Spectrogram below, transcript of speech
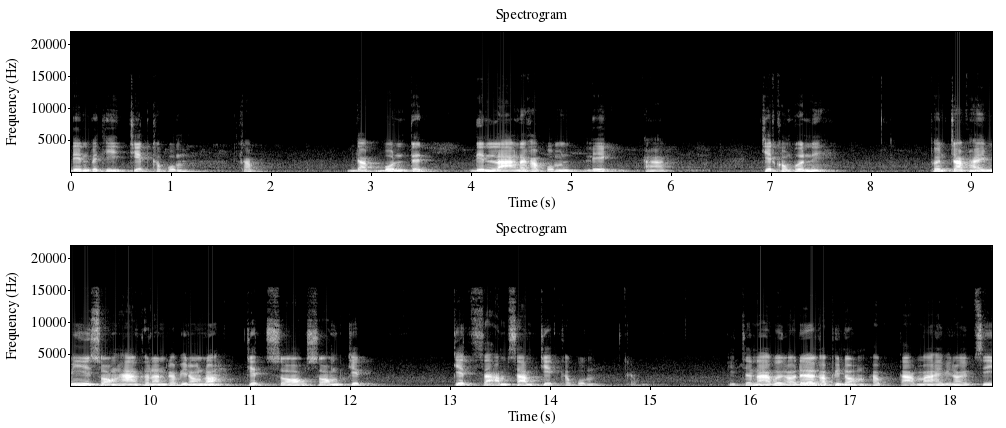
เด่นไปที่เจ็ดครับผมครับ ดับบนแต่เด่นลางนะครับผมเหลขอ่าเจ็ดของเพิ่นนี่เพิ่นจับให้มีสองหางเท่านั้นครับพี่น้องเนาะเจ็ดสองสองเจ็ดเจ็ดสามสามเจ็ดครับผมครับพิจารณาเบิ่งเอาเด้อครับพี่น้องครับตามมาให้พี่น้องเอฟซี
